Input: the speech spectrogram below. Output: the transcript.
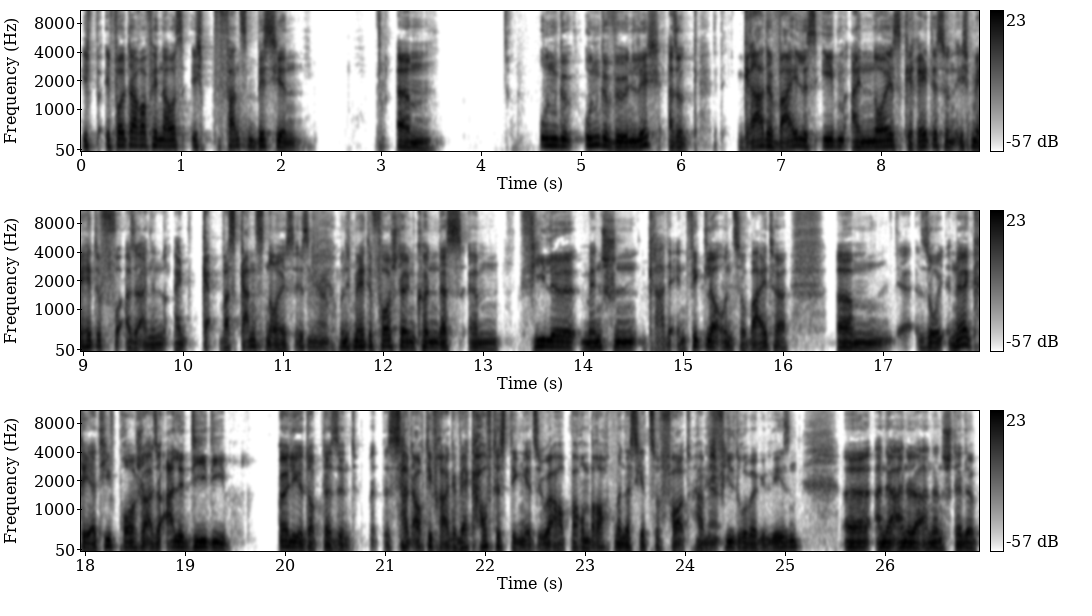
Ich, ich wollte darauf hinaus, ich fand es ein bisschen ähm, unge ungewöhnlich. Also gerade weil es eben ein neues Gerät ist und ich mir hätte, also ein, ein was ganz Neues ist ja. und ich mir hätte vorstellen können, dass ähm, viele Menschen, gerade Entwickler und so weiter, ähm, so ne Kreativbranche, also alle die, die Early Adopter sind. Das ist halt auch die Frage, wer kauft das Ding jetzt überhaupt? Warum braucht man das jetzt sofort? Habe ja. ich viel drüber gelesen äh, an der einen oder anderen Stelle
